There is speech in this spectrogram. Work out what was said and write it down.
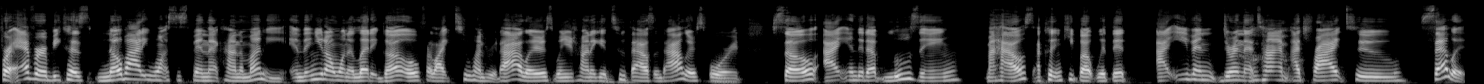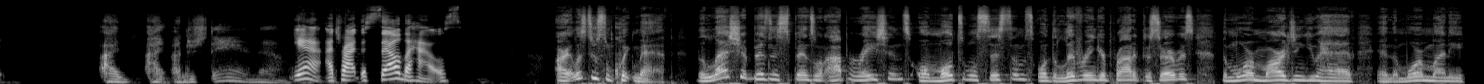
forever because nobody wants to spend that kind of money. And then you don't want to let it go for like $200 when you're trying to get $2,000 for it. So I ended up losing my house. I couldn't keep up with it. I even, during that time, I tried to sell it. I I understand now. Yeah, I tried to sell the house. All right, let's do some quick math. The less your business spends on operations, on multiple systems, on delivering your product or service, the more margin you have and the more money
